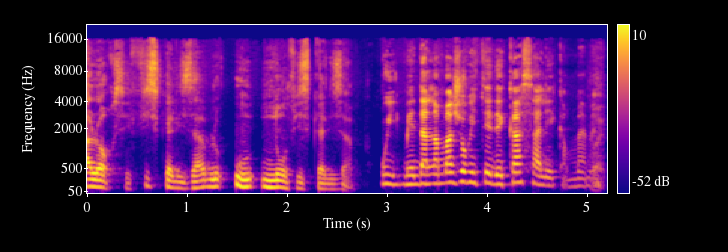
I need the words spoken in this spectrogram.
alors c'est fiscalisable ou non fiscalisable. Oui, mais dans la majorité des cas, ça l'est quand même. Ouais.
